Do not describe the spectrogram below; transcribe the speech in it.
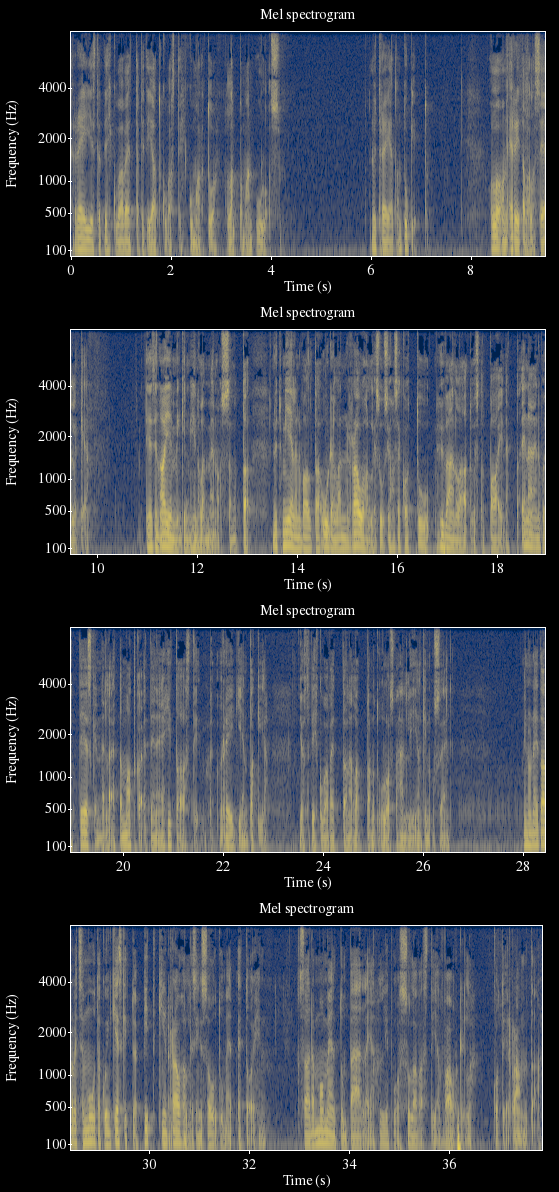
Reijistä tihkuvaa vettä piti jatkuvasti kumartua lappamaan ulos. Nyt reijät on tukittu. Olo on eri tavalla selkeä. Tiesin aiemminkin, mihin olen menossa, mutta nyt mielen valtaa uudenlainen rauhallisuus, johon sekoittuu hyvänlaatuista painetta. Enää en voi teeskennellä, että matka etenee hitaasti reikien takia, josta tihkuva vettä olen lappanut ulos vähän liiankin usein. Minun ei tarvitse muuta kuin keskittyä pitkiin rauhallisiin soutuvetoihin, saada momentum päälle ja lipua sulavasti ja vauhdilla kotirantaan.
